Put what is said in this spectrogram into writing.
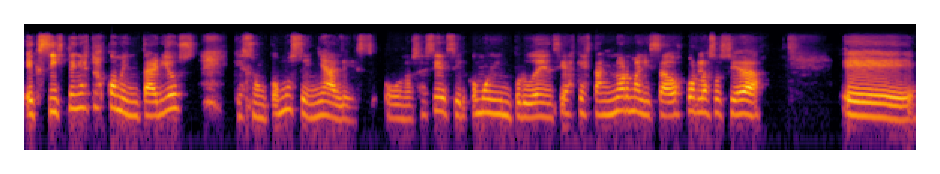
existen estos comentarios que son como señales, o no sé si decir como imprudencias, que están normalizados por la sociedad. Eh,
